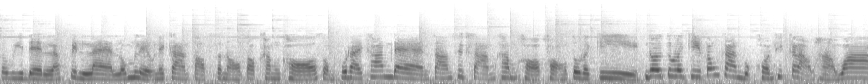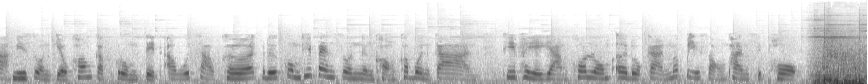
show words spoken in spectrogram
สวีเดนและฟินแลนด์ล้มเหลวในการตอบสนองต่อคำขอส่งผู้ร้ายข้ามแดน 33 คำขอของตุรกี โดยตุรกีต้องการบุคคลที่กล่าวหาว่า มีส่วนเกี่ยวข้องกับกลุ่มติดอาวุธชาวเคิร์ดหรือกลุ่มที่เป็นส่วนหนึ่งของขบวนการที่พยายามโค่นล้มเออโดกันเมื่อปี 2016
